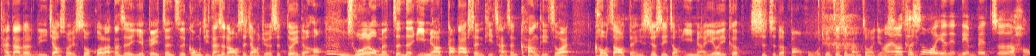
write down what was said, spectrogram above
台大的李教授也说过了，但是也被政治攻击。但是老实讲，我觉得是对的哈。嗯除了我们真的疫苗打到身体产生抗体之外，口罩等于就是一种疫苗，也有一个实质的保护。我觉得这是蛮重要一件事情。哎呦，可是我脸脸被遮了好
